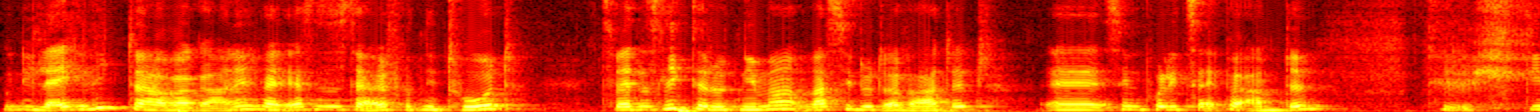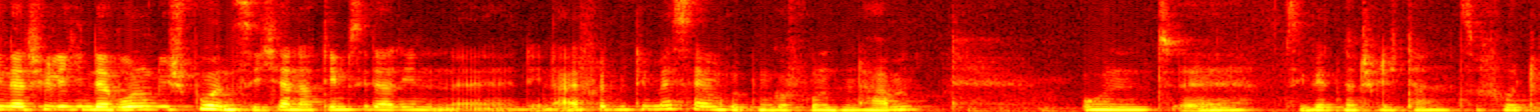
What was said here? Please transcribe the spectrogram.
Und die Leiche liegt da aber gar nicht, weil erstens ist der Alfred nicht tot, zweitens liegt er dort nicht mehr. Was sie dort erwartet, äh, sind Polizeibeamte, die natürlich in der Wohnung die Spuren sichern, nachdem sie da den, äh, den Alfred mit dem Messer im Rücken gefunden haben. Und äh, sie wird natürlich dann sofort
